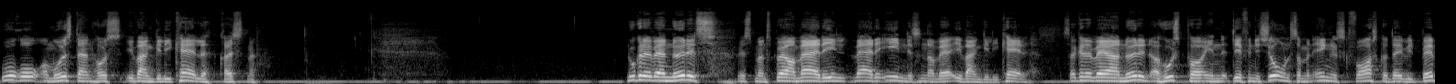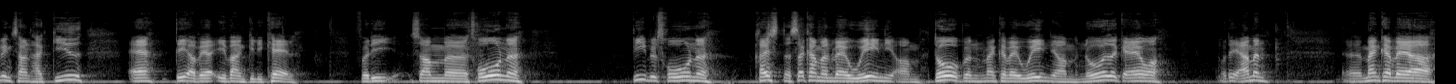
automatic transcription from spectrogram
uro og modstand hos evangelikale kristne. Nu kan det være nyttigt, hvis man spørger om, hvad er det, hvad er det egentlig sådan at være evangelikal? Så kan det være nyttigt at huske på en definition, som en engelsk forsker, David Bebbington, har givet af det at være evangelikal. Fordi som øh, troende, bibeltroende kristne, så kan man være uenig om dåben, man kan være uenig om nådegaver, og det er man. Øh, man kan være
